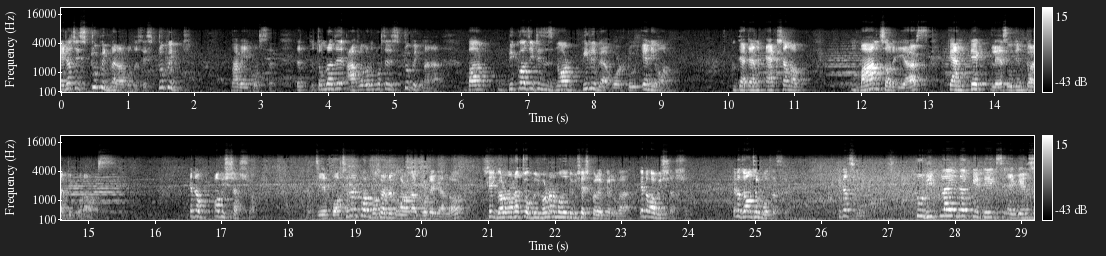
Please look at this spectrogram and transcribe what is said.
এটা হচ্ছে স্টুপিড ম্যানার বলতেছে। স্টুপিড ভাবে এই করছে তোমরা যে আক্রমণ করছে stupid manner but because it is not believable to anyone that an action of months or years can take place within twenty four hours এটা অবিশ্বাস্য। যে বছরের পর বছর একটা ঘটনা ঘটে গেল সেই ঘটনাটা চব্বিশ ঘণ্টার মধ্যে তুমি শেষ করে ফেলবা। এটা অবিশ্বাস্য। এটা জনসন বলতেছে। ঠিক আছে? To reply the critics against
